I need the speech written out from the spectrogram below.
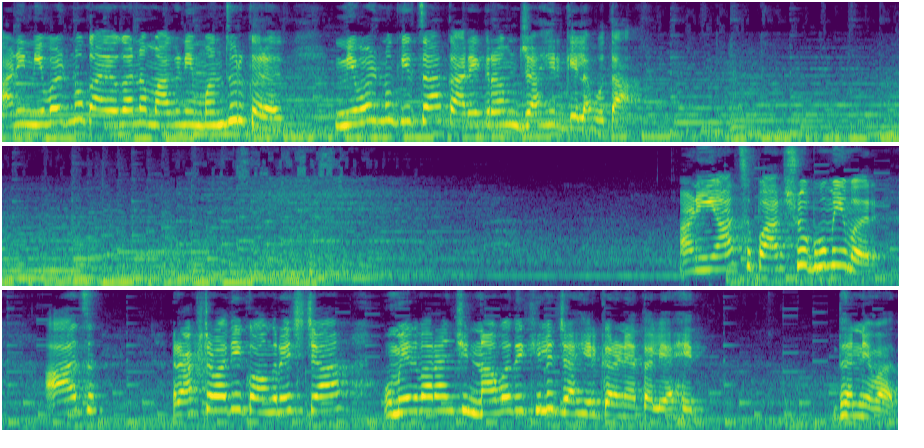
आणि निवडणूक आयोगानं मागणी मंजूर करत निवडणुकीचा कार्यक्रम जाहीर केला होता. आणि याच पार्श्वभूमीवर आज राष्ट्रवादी काँग्रेसच्या उमेदवारांची नावं देखील जाहीर करण्यात आली आहेत. धन्यवाद.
